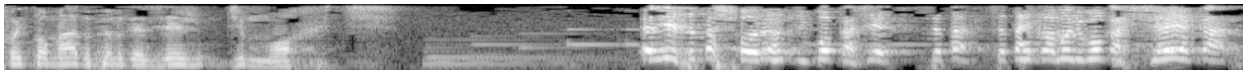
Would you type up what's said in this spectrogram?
foi tomado pelo desejo de morte. Elias, você está chorando de boca cheia. Você está tá reclamando de boca cheia, cara.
